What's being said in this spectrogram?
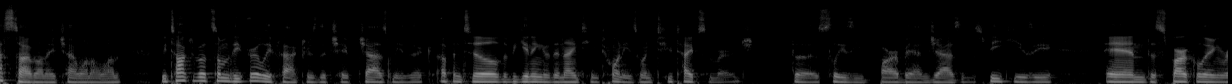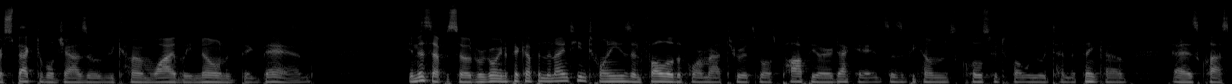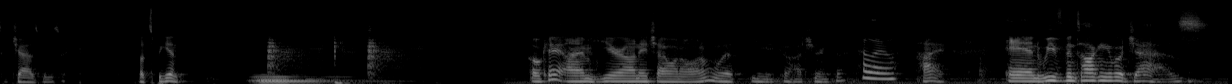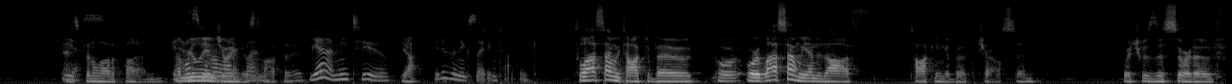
Last time on HI 101, we talked about some of the early factors that shaped jazz music up until the beginning of the 1920s when two types emerged the sleazy bar band jazz of the speakeasy and the sparkling, respectable jazz that would become widely known as big band. In this episode, we're going to pick up in the 1920s and follow the format through its most popular decades as it becomes closer to what we would tend to think of as classic jazz music. Let's begin. Okay, I'm here on HI 101 with Yumiko Hachinruther. Hello. Hi. And we've been talking about jazz. And It's Yes. been a lot of fun. It I'm really been a lot enjoying this topic. Yeah, me too. Yeah. It is an exciting topic. So last time we talked about, or, or last time we ended off talking about the Charleston, which was this sort of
